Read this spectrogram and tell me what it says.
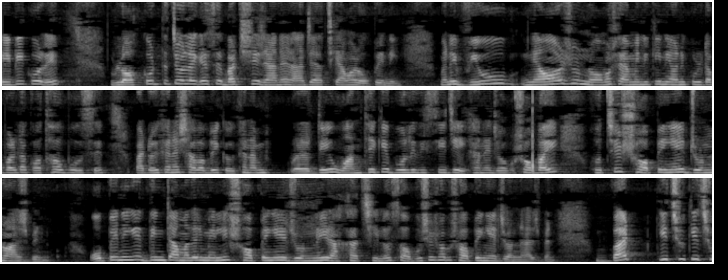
রেডি করে ব্লগ করতে চলে গেছে বাট সে জানে না যে আজকে আমার ওপেনিং মানে ভিউ নেওয়ার জন্য আমার ফ্যামিলিকে নিয়ে অনেক উল্টাপাল্টা কথাও বলছে বাট ওইখানে স্বাভাবিক ওইখানে আমি ডে ওয়ান থেকে বলে দিছি যে এখানে সবাই হচ্ছে শপিং এর জন্য আসবেন। ওপেনিং এর দিনটা আমাদের মেনলি শপিং এর জন্যই রাখা ছিল অবশ্যই সব শপিং এর জন্য আসবেন। বাট কিছু কিছু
